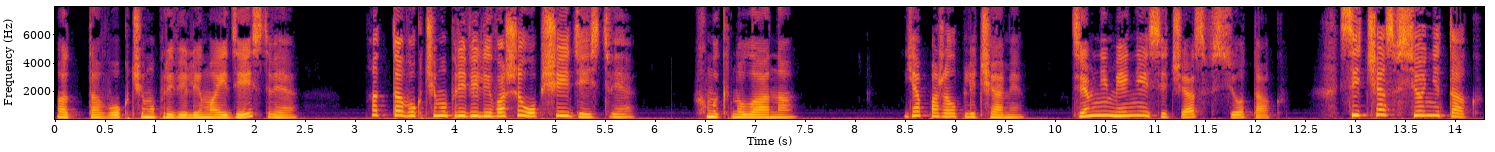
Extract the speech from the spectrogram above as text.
«От того, к чему привели мои действия?» «От того, к чему привели ваши общие действия», — хмыкнула она. Я пожал плечами. Тем не менее, сейчас все так. Сейчас все не так.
